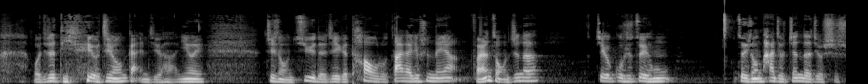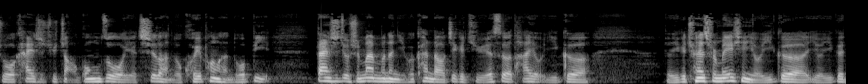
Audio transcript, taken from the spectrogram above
我觉得的确有这种感觉哈，因为这种剧的这个套路大概就是那样。反正总之呢，这个故事最终最终他就真的就是说开始去找工作，也吃了很多亏，碰了很多壁。但是就是慢慢的你会看到这个角色他有一个有一个 transformation，有一个有一个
